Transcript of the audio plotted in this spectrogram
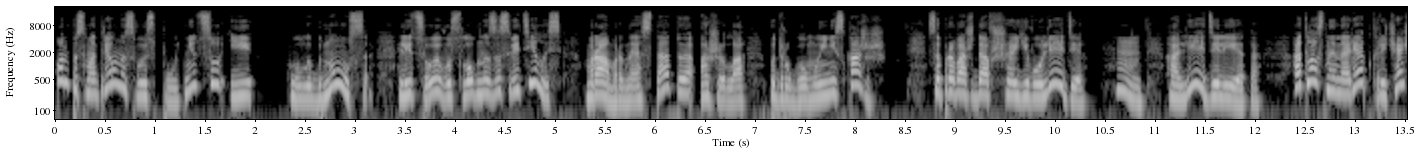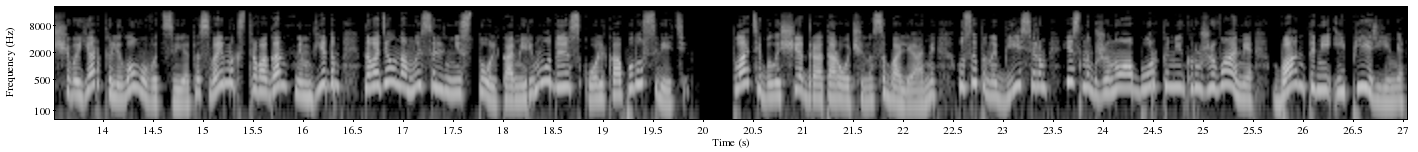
Он посмотрел на свою спутницу и улыбнулся. Лицо его словно засветилось. Мраморная статуя ожила, по-другому и не скажешь. Сопровождавшая его леди... Хм, а леди ли это? Атласный наряд кричащего ярко-лилового цвета своим экстравагантным видом наводил на мысль не столько о мире моды, сколько о полусвете. Платье было щедро оторочено соболями, усыпано бисером и снабжено оборками и кружевами, бантами и перьями,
